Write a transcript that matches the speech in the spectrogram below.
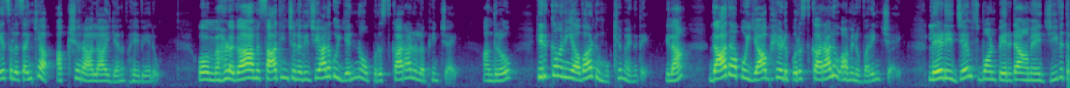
కేసుల సంఖ్య అక్షరాల ఎనభై వేలు. ఓ మహిళగా ఆమె సాధించిన విజయాలకు ఎన్నో పురస్కారాలు లభించాయి. అందులో హిర్కానీ అవార్డు ముఖ్యమైనది. ఇలా దాదాపు యాభై ఏడు పురస్కారాలు ఆమెను వరించాయి. లేడీ జేమ్స్ బాండ్ పేరిట ఆమె జీవిత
